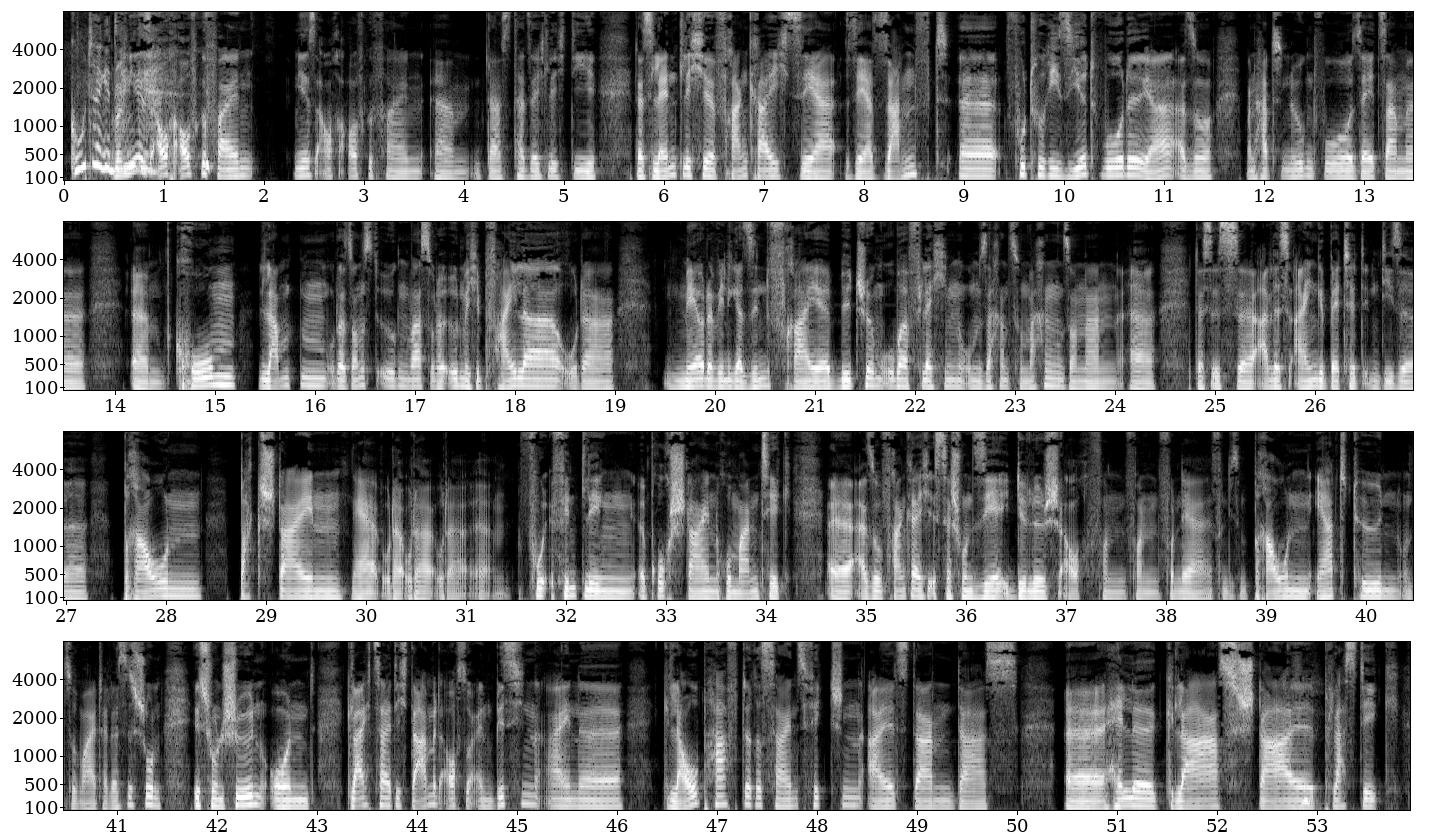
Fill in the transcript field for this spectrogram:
Guter Gedanke. Aber mir ist auch aufgefallen, mir ist auch aufgefallen, ähm, dass tatsächlich die das ländliche Frankreich sehr sehr sanft äh, futurisiert wurde. Ja, also man hat nirgendwo seltsame ähm, Chromlampen oder sonst irgendwas oder irgendwelche Pfeiler oder mehr oder weniger sinnfreie Bildschirmoberflächen, um Sachen zu machen, sondern äh, das ist äh, alles eingebettet in diese braunen Backstein, ja, oder oder oder ähm, Findling, äh, Bruchstein, Romantik. Äh, also Frankreich ist da schon sehr idyllisch, auch von von von der von diesem braunen Erdtönen und so weiter. Das ist schon ist schon schön und gleichzeitig damit auch so ein bisschen eine glaubhaftere Science Fiction als dann das äh, helle Glas, Stahl, Plastik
